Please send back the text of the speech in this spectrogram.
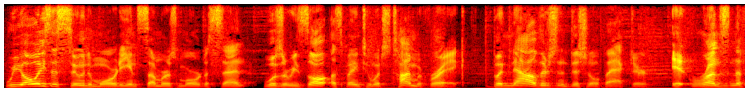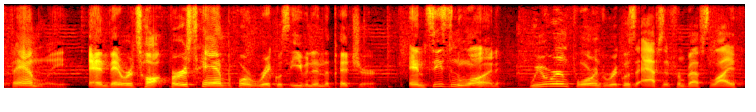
We always assumed Morty and Summer's moral descent was a result of spending too much time with Rick, but now there's an additional factor. It runs in the family, and they were taught firsthand before Rick was even in the picture. In season 1, we were informed Rick was absent from Beth's life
